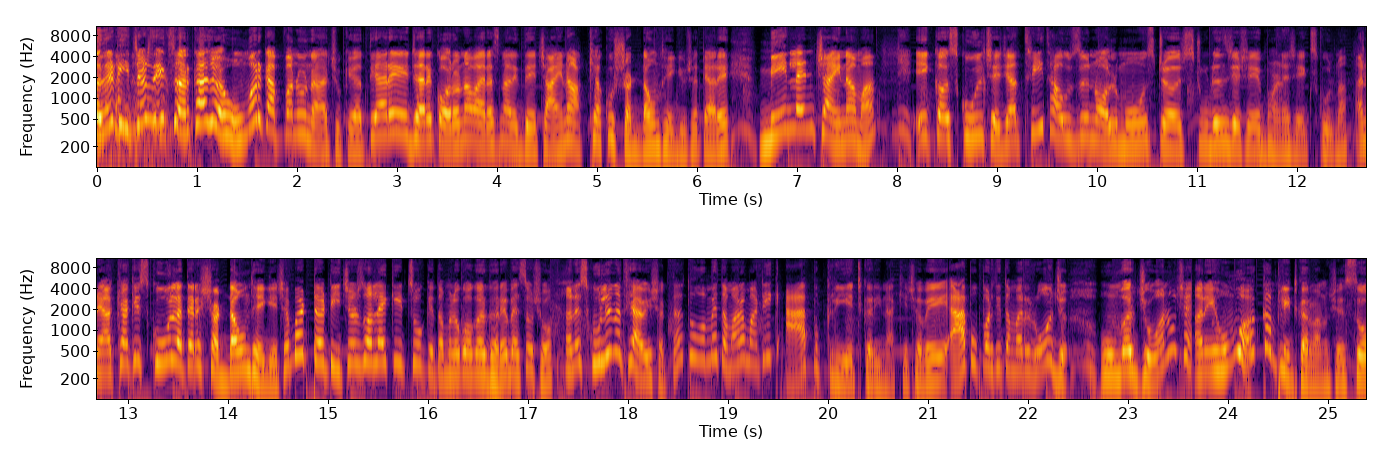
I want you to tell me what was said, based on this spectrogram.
બધે ટીચર્સ એક સરખા જ હોય. હોમવર્ક આપવાનું ના ચૂકે. અત્યારે જ્યારે કોરોના વાયરસના લીધે ચાઇના આખે આખું શટડાઉન થઈ ગયું છે, ત્યારે મેઇનલેન્ડ ચાઇનામાં એક સ્કૂલ છે, જ્યાં થ્રી થાઉઝન્ડ ઓલમોસ્ટ સ્ટુડન્ટ્સ જે છે એ ભણે છે એક સ્કૂલમાં અને આખી આખી સ્કૂલ અત્યારે શટડાઉન થઈ ગઈ છે. But teachers or like it's okay તમે લોકો અગર ઘરે બેસો છો અને સ્કૂલે નથી આવી શકતા, તો અમે તમારા માટે એક એપ ક્રિએટ કરી નાખીએ છીએ. હવે એપ ઉપરથી તમારે રોજ હોમવર્ક જોવાનું છે અને હોમવર્ક કમ્પ્લીટ કરવાનું છે. So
